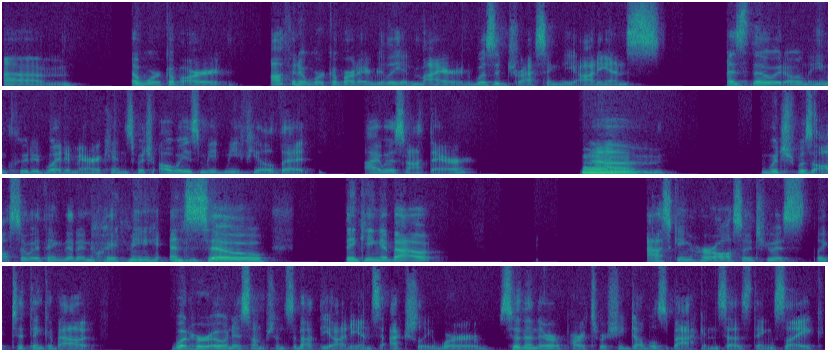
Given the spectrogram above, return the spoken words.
um, a work of art, often a work of art I really admired, was addressing the audience as though it only included white Americans, which always made me feel that I was not there. Mm. Um, which was also a thing that annoyed me. And so thinking about asking her also to like to think about what her own assumptions about the audience actually were. So then there are parts where she doubles back and says things like,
